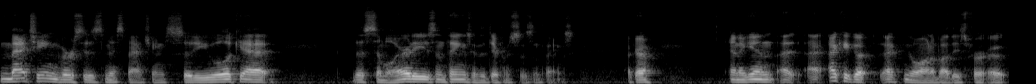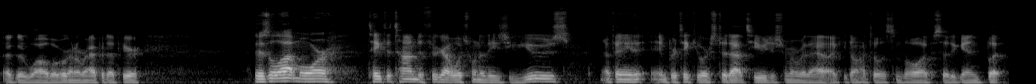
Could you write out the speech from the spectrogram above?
matching versus mismatching. So do you look at the similarities and things or the differences and things? Okay. And again, I, I could go I can go on about these for a, a good while, but we're gonna wrap it up here. There's a lot more. Take the time to figure out which one of these you use. If any in particular stood out to you, just remember that. Like you don't have to listen to the whole episode again. But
